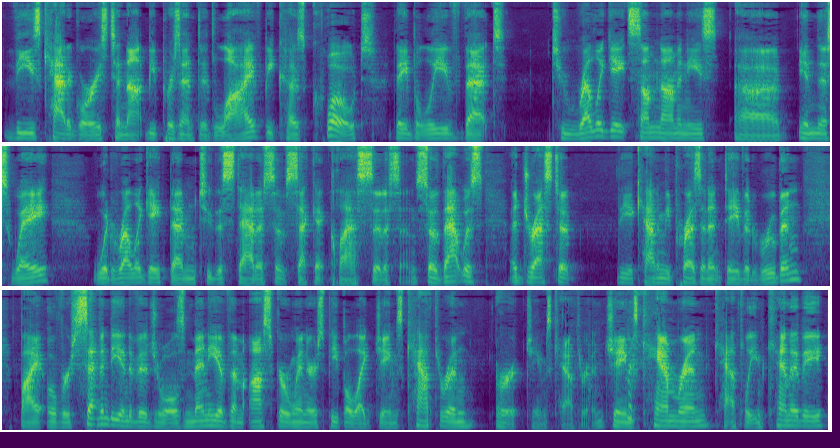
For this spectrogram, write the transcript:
these categories to not be presented live because, quote, they believe that to relegate some nominees uh, in this way would relegate them to the status of second class citizens. So that was addressed to the Academy president, David Rubin, by over 70 individuals, many of them Oscar winners, people like James Catherine, or James Catherine, James Cameron, Kathleen Kennedy,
